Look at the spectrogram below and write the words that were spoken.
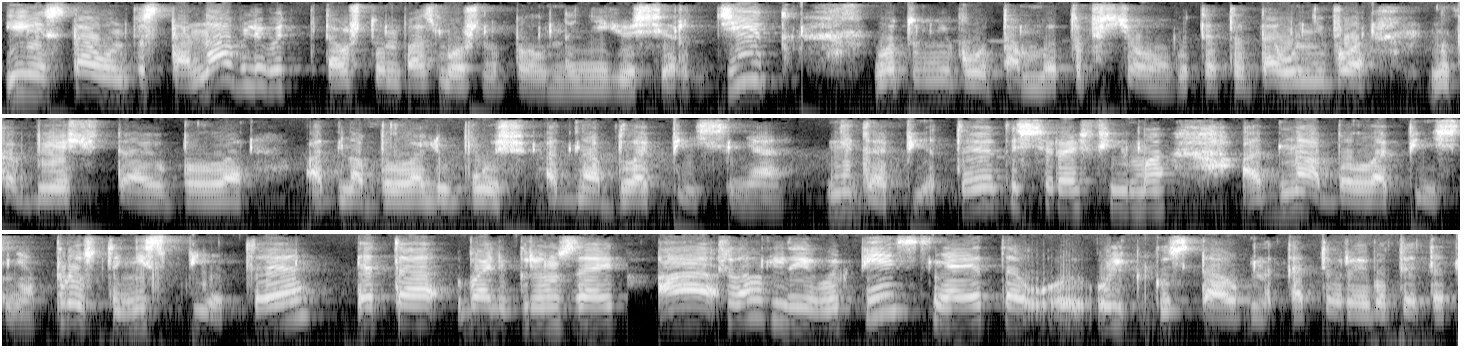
И не стал он восстанавливать, потому что он, возможно, был на нее сердит. Вот у него там это все, вот это, да, у него, ну, как бы я считаю, было Одна была любовь, одна была песня недопетая, это Серафима. Одна была песня просто не спетая, это Валя Грюнзайт. А главная его песня – это Ольга Густавовна, которая вот этот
